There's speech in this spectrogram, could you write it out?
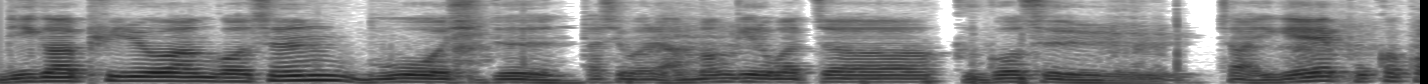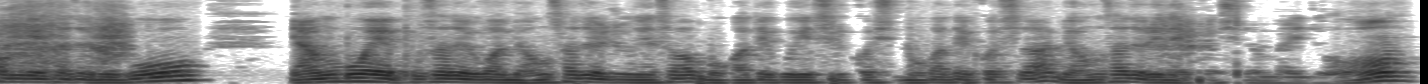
네가 필요한 것은 무엇이든 다시 말해 안만 길어봤자 그것을 자 이게 복합관계사절이고 양보의 부사절과 명사절 중에서 뭐가 되고 있을 것이 뭐가 될 것이다 명사절이 될 것이란 말이죠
